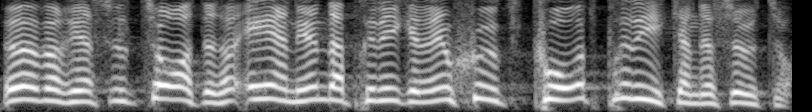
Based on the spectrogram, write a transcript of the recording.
över resultatet av en enda predikan. Det är en sjukt kort predikan dessutom.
